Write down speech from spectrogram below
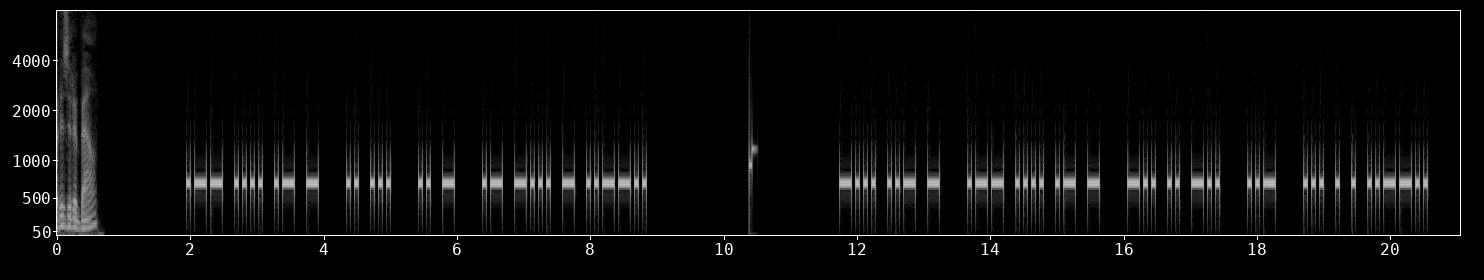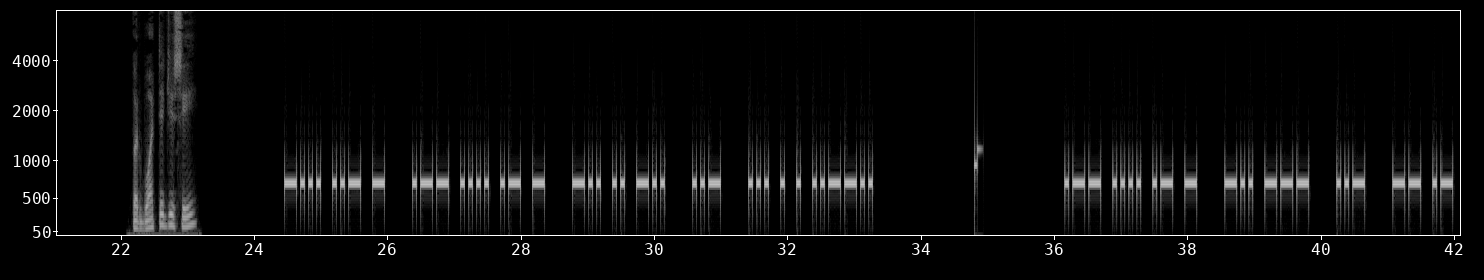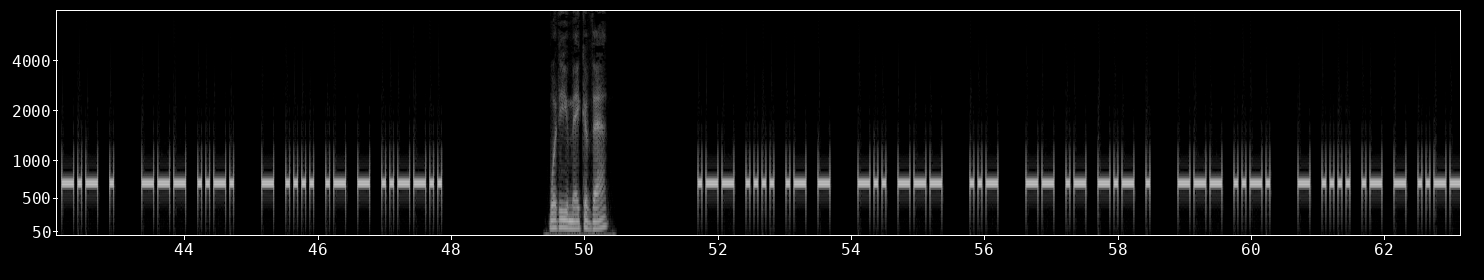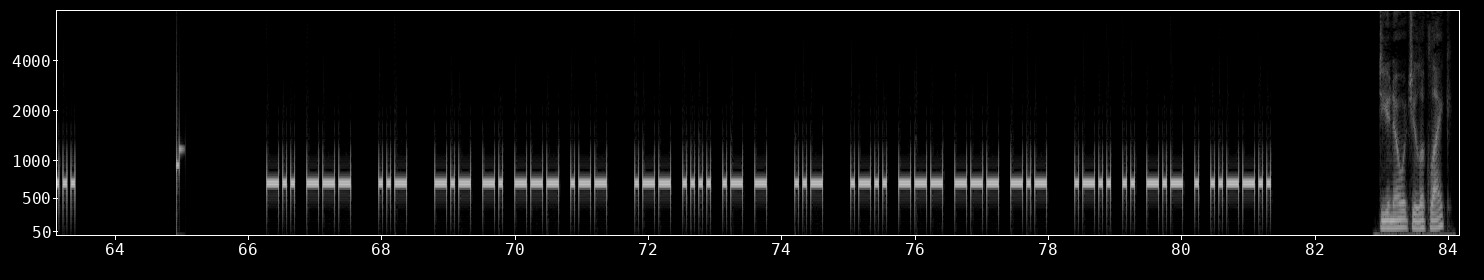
What is it about? But what did you see? What do you make of that? Know what you look like?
